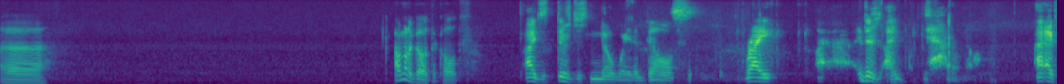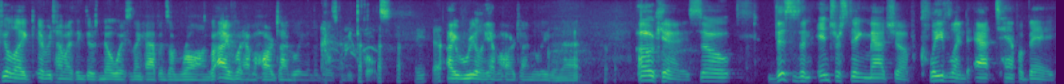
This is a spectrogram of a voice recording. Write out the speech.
Uh, I'm going to go with the Colts. I just there's just no way the Bills, right? I, I, there's I yeah, I don't know. I, I feel like every time I think there's no way something happens, I'm wrong. But I would have a hard time believing the Bills can beat the Colts. yeah. I really have a hard time believing that. Okay, so this is an interesting matchup: Cleveland at Tampa Bay.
